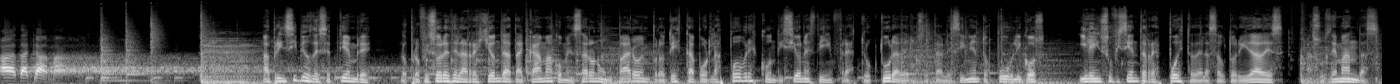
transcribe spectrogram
a atacar a principios de septiembre, los profesores de la región de Atacama comenzaron un paro en protesta por las pobres condiciones de infraestructura de los establecimientos públicos y la insuficiente respuesta de las autoridades a sus demandas.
